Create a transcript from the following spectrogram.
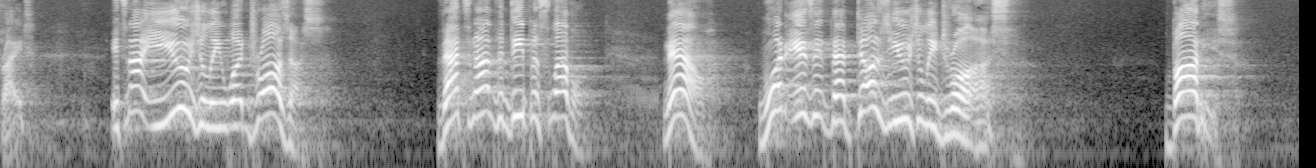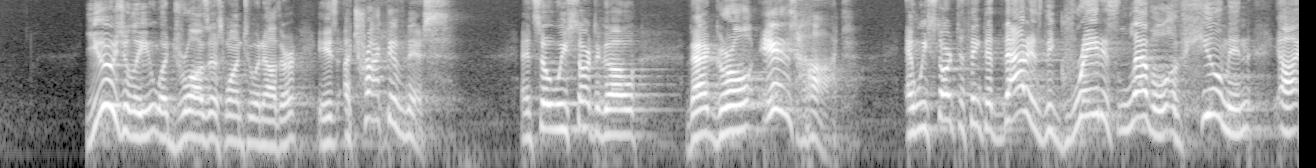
right? It's not usually what draws us. That's not the deepest level. Now, what is it that does usually draw us? Bodies. Usually, what draws us one to another is attractiveness. And so we start to go, that girl is hot. And we start to think that that is the greatest level of human uh,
